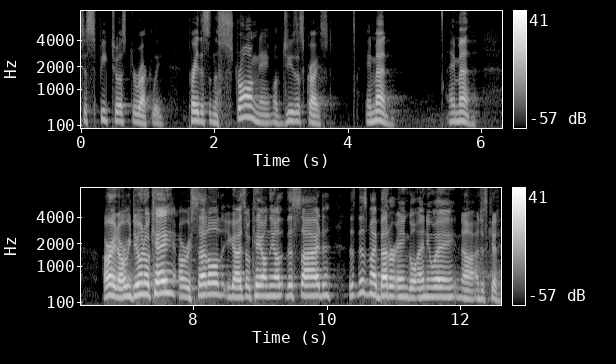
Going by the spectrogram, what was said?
to speak to us directly. Pray this in the strong name of Jesus Christ. Amen. Amen. All right, are we doing okay? Are we settled? You guys okay on the other, this side? This, this is my better angle anyway. No, I'm just kidding.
